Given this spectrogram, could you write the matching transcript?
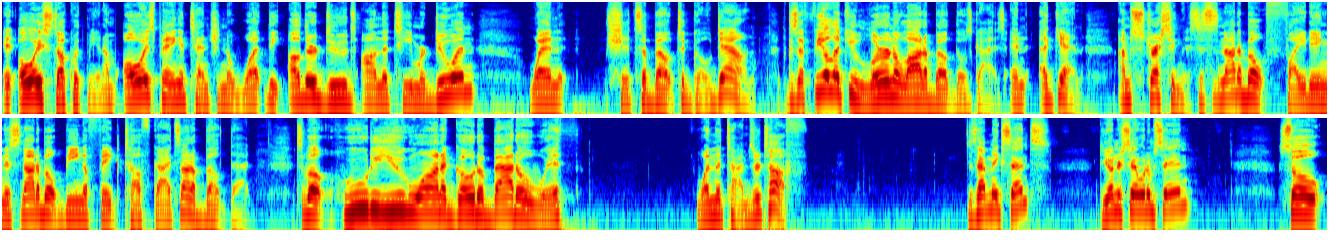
it always stuck with me. And I'm always paying attention to what the other dudes on the team are doing when shit's about to go down because I feel like you learn a lot about those guys. And again, I'm stressing this. This is not about fighting. This is not about being a fake tough guy. It's not about that. It's about who do you want to go to battle with when the times are tough. Does that make sense? Do you understand what I'm saying? So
